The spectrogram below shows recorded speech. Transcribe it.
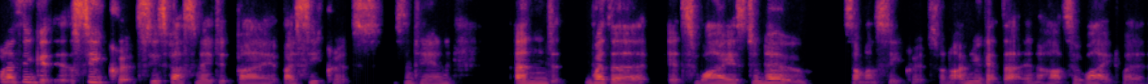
Well, I think it, secrets. He's fascinated by by secrets, isn't he? And and whether it's wise to know someone's secrets or not. I mean, you get that in A Heart So White, where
